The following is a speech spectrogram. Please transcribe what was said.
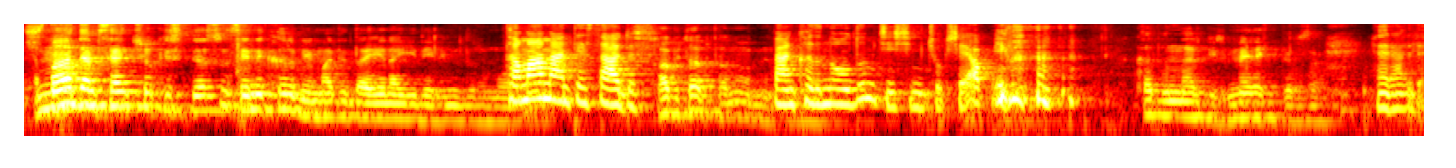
İşte Madem sen çok istiyorsun seni kırmayayım hadi dayına gidelim durumu. oldu. tamamen tesadüf. Tabii tabii tamamen. Ben kadın olduğum için şimdi çok şey yapmayayım Kadınlar bir melektir zaten. herhalde.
